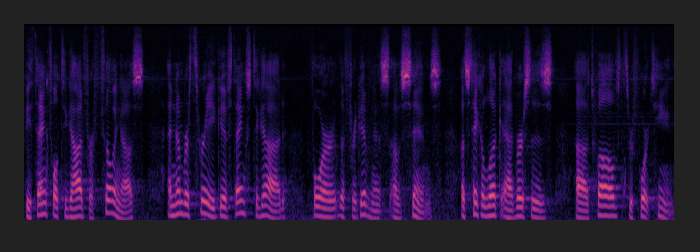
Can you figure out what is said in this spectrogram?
be thankful to God for filling us. And number three, give thanks to God for the forgiveness of sins. Let's take a look at verses uh, 12 through 14.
